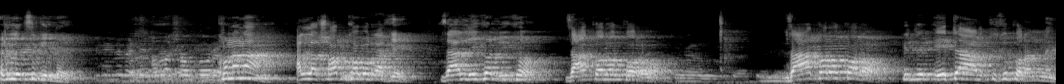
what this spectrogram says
এটা লিখছে কিনলে শোনা না, আল্লাহ সব খবর রাখে। যা লিখো লিখো। যা করো করো। যা করো করো। কিন্তু এটা আর কিছু করার নেই।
